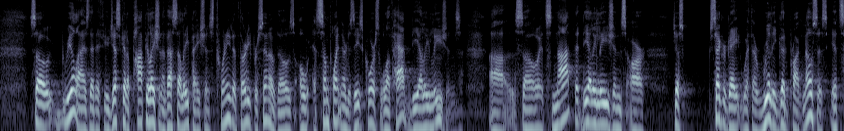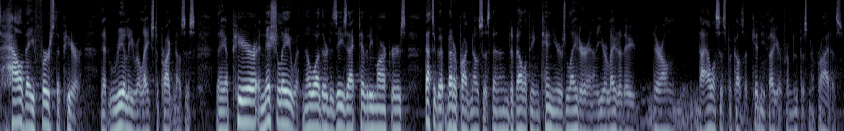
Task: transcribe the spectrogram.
So realize that if you just get a population of SLE patients, 20 to 30 percent of those at some point in their disease course will have had DLE lesions. Uh, so it's not that DLE lesions are just segregate with a really good prognosis, it's how they first appear that really relates to prognosis. They appear initially with no other disease activity markers. That's a good, better prognosis than in developing 10 years later and a year later they, they're on dialysis because of kidney failure from lupus nephritis.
